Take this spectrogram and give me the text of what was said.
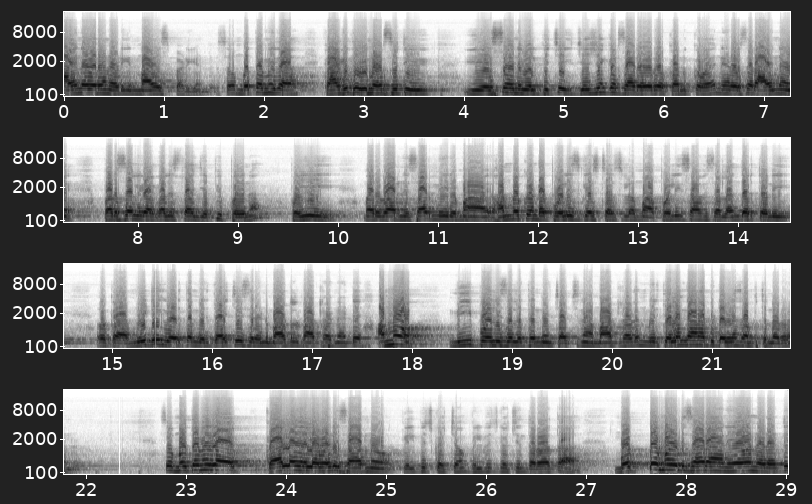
ఆయన ఎవరైనా అడిగింది మా ఎస్పీ సో మొత్తం మీద కాకతీయ యూనివర్సిటీ ఈ ఎస్ఐని పిలిపించి జయశంకర్ సార్ ఎవరో కనుక్కోవాలి నేను ఒకసారి ఆయనే పర్సనల్గా కలుస్తా అని చెప్పి పోయినా. పోయి మరి వారిని సార్ మీరు మా హన్మకొండ పోలీస్ గెస్ట్ హౌస్లో మా పోలీస్ ఆఫీసర్లు అందరితోని ఒక మీటింగ్ పెడితే. మీరు దయచేసి రెండు మాటలు మాట్లాడిన అంటే అమ్మో మీ పోలీసులతో నేను చచ్చిన మాట్లాడను మీరు తెలంగాణ బిడ్డలను చంపుతున్నారు అని. సో మొత్తం మీద కాళ్ళ వెళ్ళబడి సార్ను పిలిపించుకొచ్చాం. పిలిపించుకొచ్చిన తర్వాత మొట్టమొదటిసారి ఆయన ఏమన్నాడంటే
